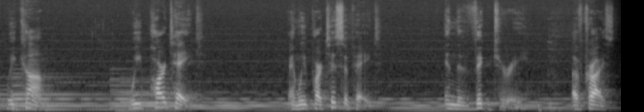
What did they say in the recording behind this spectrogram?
We come, we partake and we participate in the victory of Christ.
